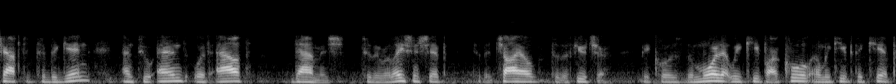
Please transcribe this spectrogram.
chapter to begin and to end without damage to the relationship, to the child, to the future. Because the more that we keep our cool and we keep the kip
